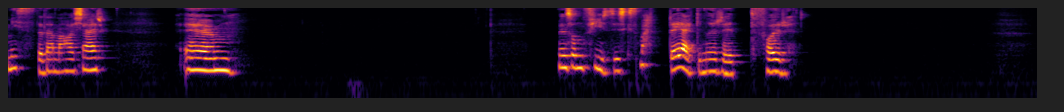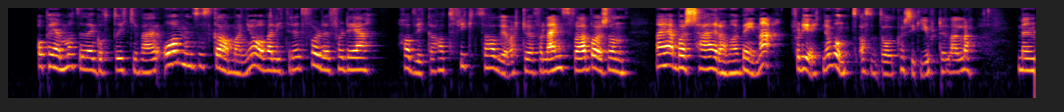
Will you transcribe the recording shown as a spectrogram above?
Miste dem jeg har kjær. Um, men sånn fysisk smerte er jeg ikke noe redd for. Og på en måte er det godt å ikke være òg, men så skal man jo være litt redd for det. For det hadde vi ikke hatt frykt, så hadde vi jo vært døde for lengst. For det er bare sånn Nei, jeg bare skjærer av meg beinet. For det gjør ikke noe vondt. Altså, Du hadde kanskje ikke gjort det likevel, da. Men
